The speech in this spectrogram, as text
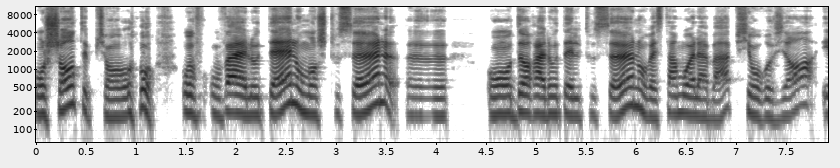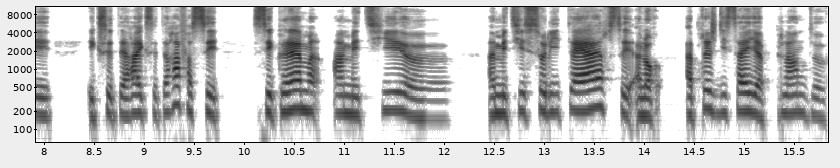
on chante et puis on, va à l'hôtel, on mange tout seul, on dort à l'hôtel tout seul, on reste un mois là-bas, puis on revient, et, etc. etc. Enfin, c'est c'est quand même un métier, un métier solitaire. C'est alors après, je dis ça, il y a plein de,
